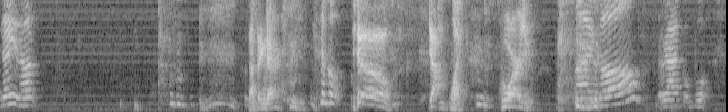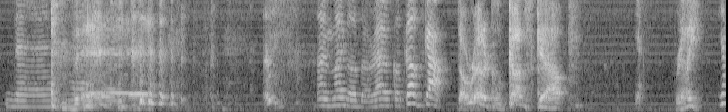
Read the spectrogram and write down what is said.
No, you don't. Nothing there? No. Yo! Yeah, like, who are you? Michael, the radical boy. I'm Michael, the radical Cub Scout. The Radical Cub Scout. Yeah. Really? Yeah.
